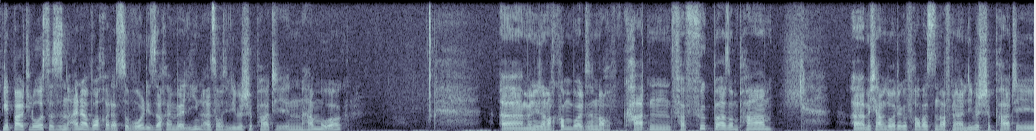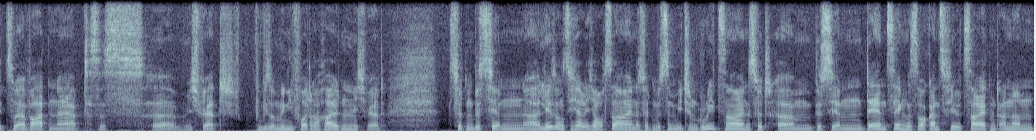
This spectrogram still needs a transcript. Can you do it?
geht bald los. Das ist in einer Woche. Das ist sowohl die Sache in Berlin als auch die Libysche Party in Hamburg. Äh, wenn ihr da noch kommen wollt, sind noch Karten verfügbar, so ein paar. Äh, mich haben Leute gefragt, was denn auf einer libysche Party zu erwarten. Naja, das ist, äh, ich werde wie so einen Mini-Vortrag halten. Ich werde, es wird ein bisschen äh, Lesung sicherlich auch sein. Es wird ein bisschen Meet and Greet sein. Es wird ähm, ein bisschen Dancing. Es ist auch ganz viel Zeit mit anderen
